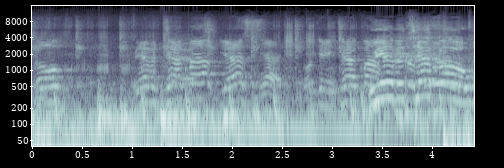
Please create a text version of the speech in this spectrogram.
So, we have a tap out, yes? Yes. Okay, tap out. We have a tap out.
